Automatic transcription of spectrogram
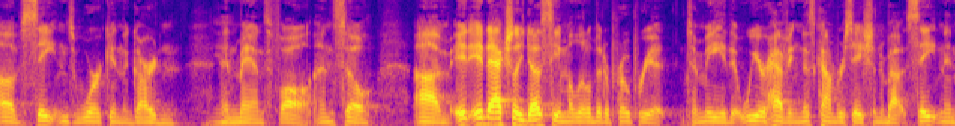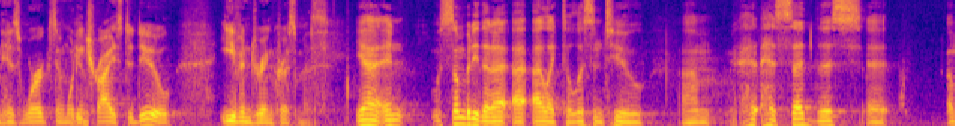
of Satan's work in the garden yeah. and man's fall. And so um, it, it actually does seem a little bit appropriate to me that we are having this conversation about Satan and his works and what yeah. he tries to do, even during Christmas. Yeah, and somebody that I, I, I like to listen to um, has said this uh,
